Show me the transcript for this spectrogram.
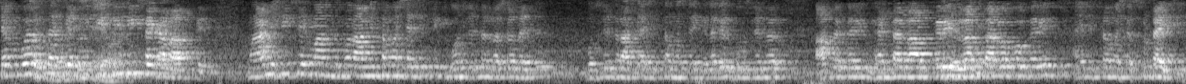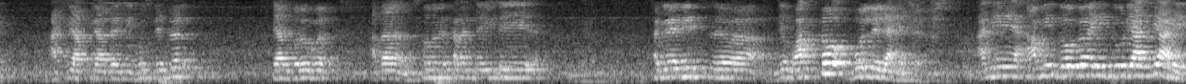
शंभर सशाची भीती शिक्षकाला असते. मग आम्ही शिक्षक माणसं पण आम्ही समस्या दिसली की भोसले सरला शोधायचं. भोसले सर अशी अशी समस्या की लगेच भोसले सर असं करीन घंटानाद करीन रस्ता लोक करीन आणि ती समस्या सुटायची. अशी आपली आदरणीय भोसले सर त्याचबरोबर आता सोनवणे सरांच्या विषयी सगळ्यांनीच जे वास्तव बोललेले आहेत. आणि आम्ही दोघं ही जोडी अशी आहे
